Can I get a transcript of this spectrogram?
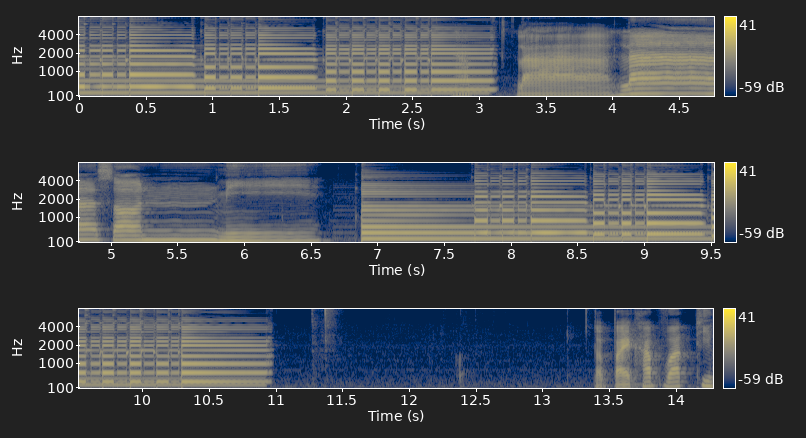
ลาลาซอนมีต่อไปครับวรรคที่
